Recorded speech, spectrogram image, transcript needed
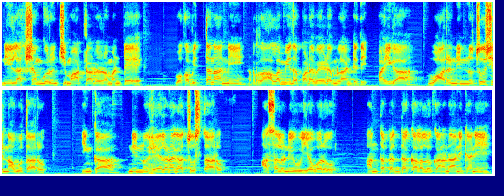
నీ లక్ష్యం గురించి మాట్లాడడం అంటే ఒక విత్తనాన్ని రాళ్ళ మీద పడవేయడం లాంటిది. పైగా వారు నిన్ను చూసి నవ్వుతారు. ఇంకా నిన్ను హేళనగా చూస్తారు. అసలు నీవు ఎవరు? అంత పెద్ద కలలు కనడానికని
